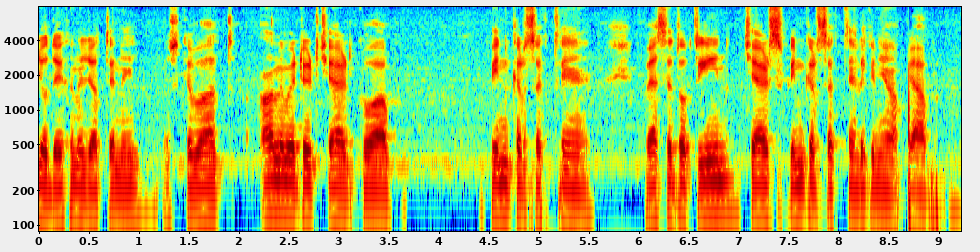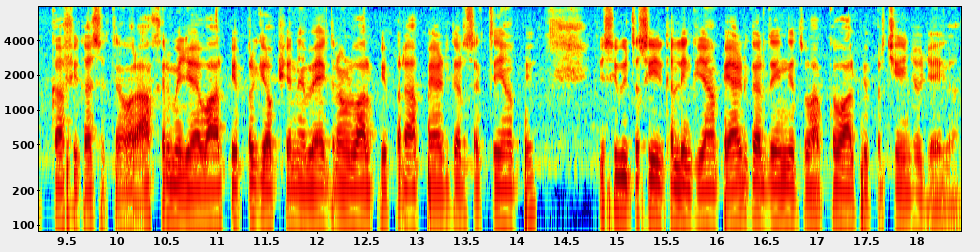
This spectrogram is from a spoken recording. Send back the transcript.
जो देखने जाते नहीं। उसके बाद अनलिमिटेड चैट को आप पिन कर सकते हैं। वैसे तो तीन चैट्स पिन कर सकते हैं, लेकिन यहाँ पे आप काफ़ी कर सकते हैं। और आखिर में जो है वॉलपेपर के ऑप्शन है बैकग्राउंड वॉलपेपर आप ऐड कर सकते हैं यहाँ पे। किसी भी तस्वीर का लिंक यहाँ पे ऐड कर देंगे तो आपका वॉलपेपर चेंज हो जाएगा।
